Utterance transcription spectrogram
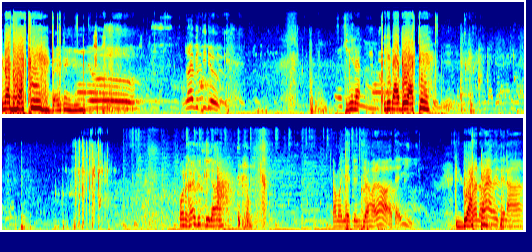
La droite. Yo Rêve vidéo. Lina, Lina droite. On rêve vite Lila. Ta manière de dire là, t'as eu. Droite. Non, non, arrêtez là.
